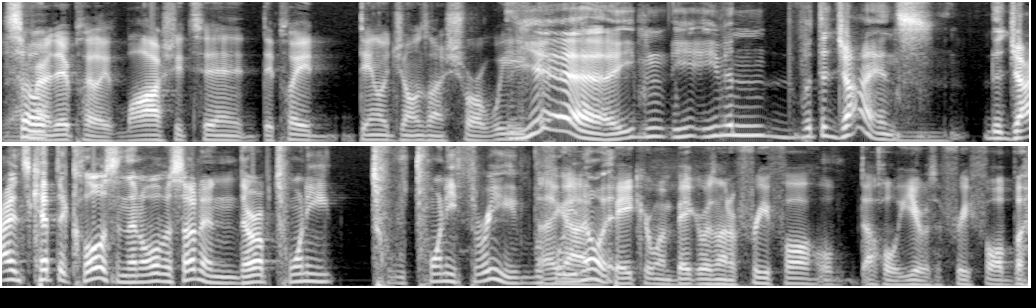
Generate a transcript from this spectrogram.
yeah, So- they play like Washington. They played Daniel Jones on a short week. Yeah, even even with the Giants, mm. the Giants kept it close, and then all of a sudden they're up 20, tw- 23 before you know it. Baker when Baker was on a free fall. Well, the whole year was a free fall, but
